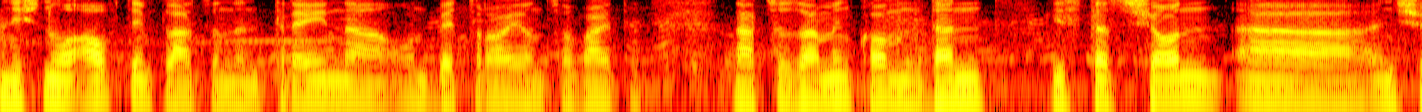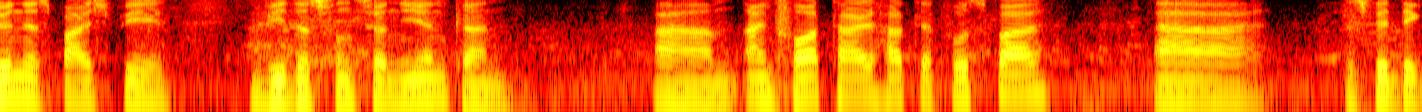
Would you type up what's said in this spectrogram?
nicht nur auf dem Platz, sondern Trainer und Betreuer und so weiter da zusammenkommen, dann ist das schon äh, ein schönes Beispiel, wie das funktionieren kann. Ähm, ein Vorteil hat der Fußball, äh, das wird die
